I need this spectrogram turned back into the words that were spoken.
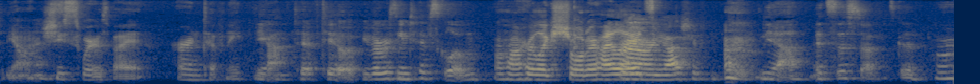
To be honest. She swears by it. Her and Tiffany. Yeah, Tiff too. If you've ever seen Tiff's glow. Uh huh. Her like shoulder Oh highlights. yeah, she. Yeah, it's this stuff. It's good.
